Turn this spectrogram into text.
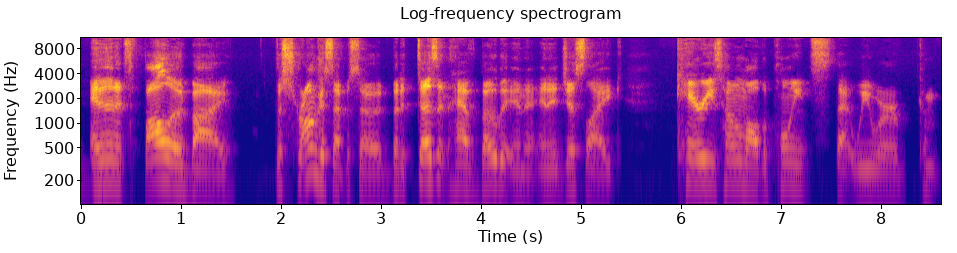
mm-hmm. and then it's followed by the strongest episode, but it doesn't have Boba in it, and it just like carries home all the points that we were com-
